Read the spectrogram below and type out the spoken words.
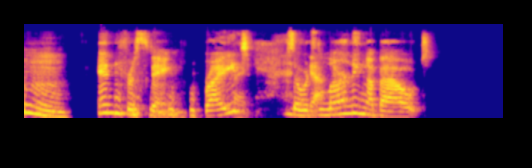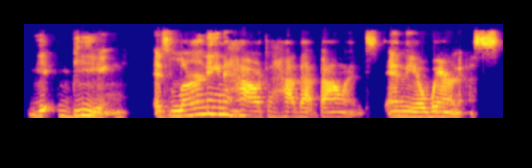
Hmm, interesting, right? right? So it's yeah. learning about being, it's learning how to have that balance and the awareness.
